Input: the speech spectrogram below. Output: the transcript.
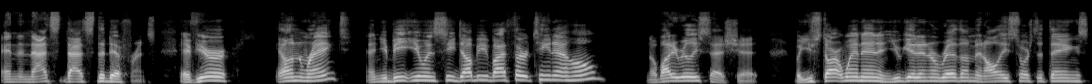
And then that's that's the difference. If you're unranked and you beat UNCW by 13 at home, nobody really says shit. But you start winning and you get in a rhythm and all these sorts of things.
